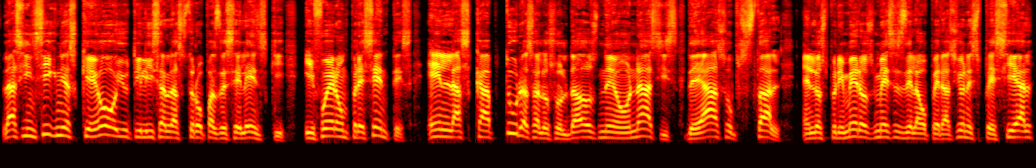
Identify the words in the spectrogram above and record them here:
las insignias que hoy utilizan las tropas de Zelensky y fueron presentes en las capturas a los soldados neonazis de Azovstal en los primeros meses de la operación especial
